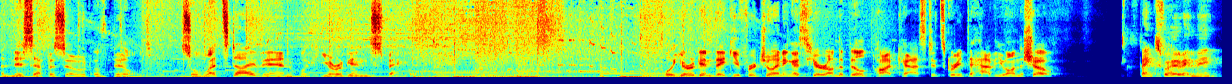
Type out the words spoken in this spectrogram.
in this episode of Build. So let's dive in with Jurgen Spangl. Well, Jurgen, thank you for joining us here on the Build podcast. It's great to have you on the show. Thanks for having me.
